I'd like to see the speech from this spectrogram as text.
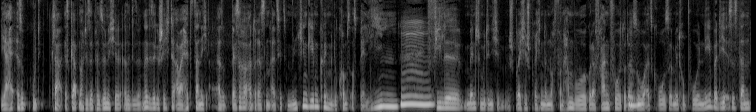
ja, also gut, klar, es gab noch diese persönliche, also diese, ne, diese Geschichte, aber hätte es da nicht also bessere Adressen als jetzt München geben können? Ich meine, du kommst aus Berlin. Viele Menschen, mit denen ich spreche, sprechen dann noch von Hamburg oder Frankfurt oder so als große Metropolen. Nee, bei dir ist es dann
